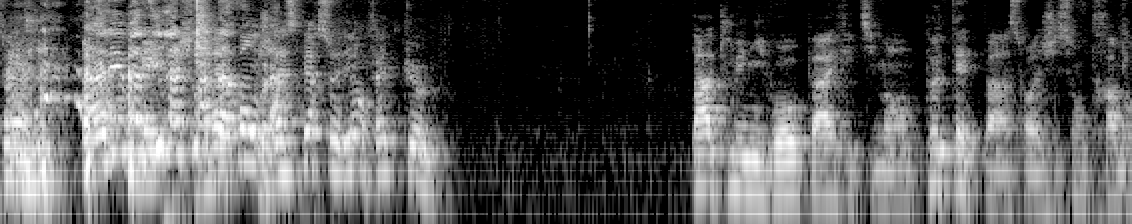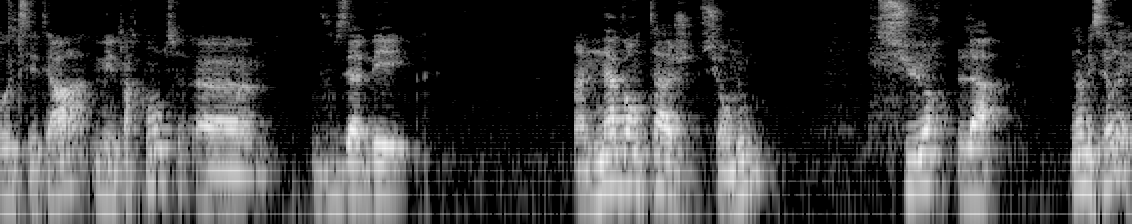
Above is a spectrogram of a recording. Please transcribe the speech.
Je. Allez, vas-y, lâche-la je ta bombe Je là. reste persuadé en fait que pas à tous les niveaux, pas effectivement, peut-être pas sur la gestion de travaux, etc. Mais par contre, euh, vous avez un avantage sur nous sur la. Non mais c'est vrai,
